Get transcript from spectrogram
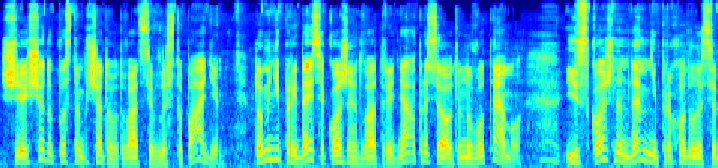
що якщо, допустимо, почати готуватися в листопаді, то мені прийдеться кожних 2-3 дня опрацьовувати нову тему. І з кожним днем мені приходилося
